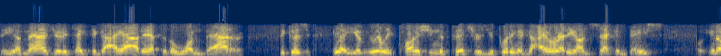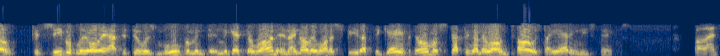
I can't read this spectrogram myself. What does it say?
the uh, manager to take the guy out after the one batter, because you know you're really punishing the pitchers. You're putting a guy already on second base. You know, conceivably, all they have to do is move him and, and to get the run in. I know they want to speed up the game, but they're almost stepping on their own toes by adding these things. Well, that's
